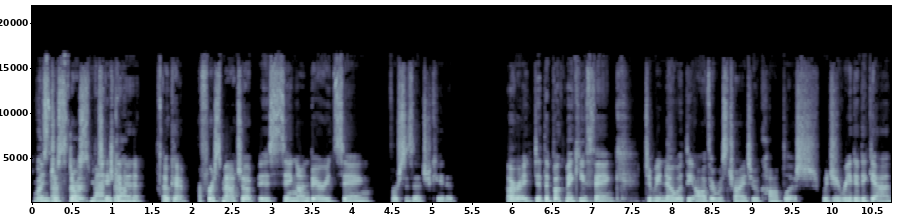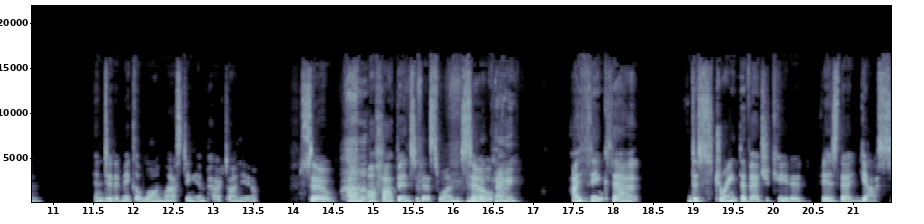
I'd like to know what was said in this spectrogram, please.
What's and just start taking it. Okay. Our first matchup is Sing Unburied Sing versus Educated. All right. Did the book make you think? Do we know what the author was trying to accomplish? Would you read it again? And did it make a long lasting impact on you? So I'll, I'll hop into this one. So okay. I think that the strength of Educated is that, yes,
